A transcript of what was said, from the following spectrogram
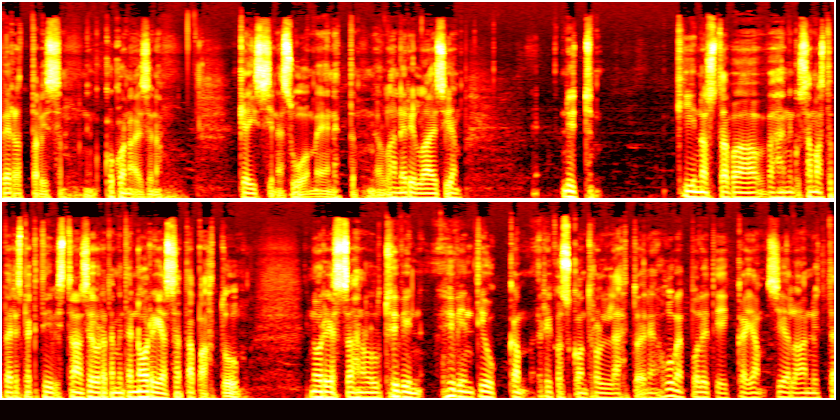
verrattavissa niin kuin kokonaisena keissinä Suomeen, että me ollaan erilaisia. Nyt kiinnostavaa vähän niin kuin samasta perspektiivistä on seurata, mitä Norjassa tapahtuu. Norjassahan on ollut hyvin, hyvin tiukka rikoskontrollilähtöinen huumepolitiikka ja siellä on nyt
